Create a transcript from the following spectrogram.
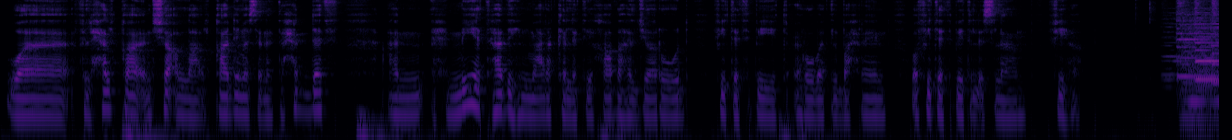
وفي الحلقة إن شاء الله القادمة سنتحدث عن أهمية هذه المعركة التي خاضها الجارود في تثبيت عروبة البحرين وفي تثبيت الإسلام فيها. Thank you.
